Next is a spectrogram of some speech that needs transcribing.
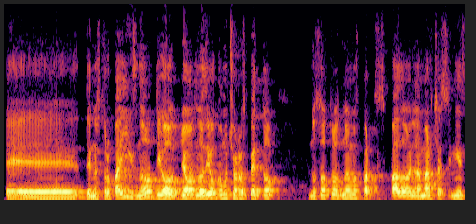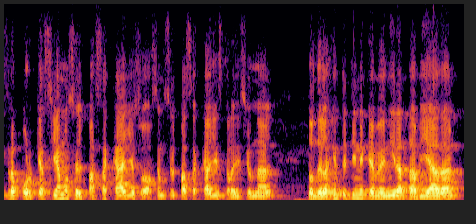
eh, de nuestro país, ¿no? Digo, yo lo digo con mucho respeto, nosotros no hemos participado en la marcha siniestra porque hacíamos el pasacalles o hacemos el pasacalles tradicional, donde la gente tiene que venir ataviada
